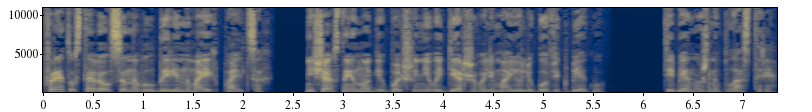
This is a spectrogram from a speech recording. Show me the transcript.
Фред уставился на волдыри на моих пальцах. Несчастные ноги больше не выдерживали мою любовь к бегу. Тебе нужны пластыри.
